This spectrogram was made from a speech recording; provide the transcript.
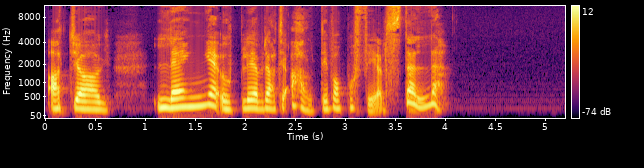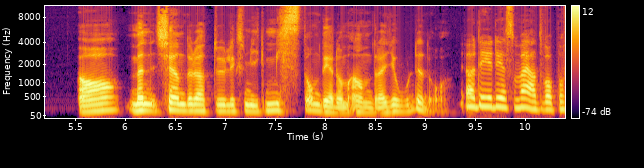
Att jag länge upplevde att jag alltid var på fel ställe. Ja, men kände du att du liksom gick miste om det de andra gjorde då? Ja det är det som är att vara på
